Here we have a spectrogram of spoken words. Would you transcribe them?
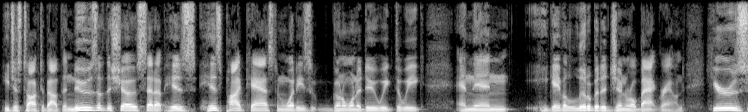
he just talked about the news of the show, set up his, his podcast and what he's going to want to do week to week. And then he gave a little bit of general background. Here's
